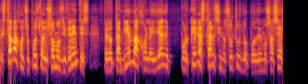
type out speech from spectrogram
está bajo el supuesto de somos diferentes, pero también bajo la idea de por qué gastar si nosotros lo podemos hacer.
